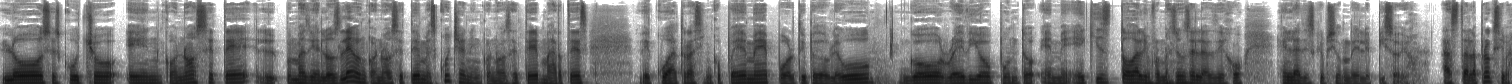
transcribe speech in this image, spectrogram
Los escucho en Conócete, más bien los leo en Conócete, me escuchan en Conócete martes de 4 a 5 pm por www.goradio.mx. Toda la información se las dejo en la descripción del episodio. Hasta la próxima.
